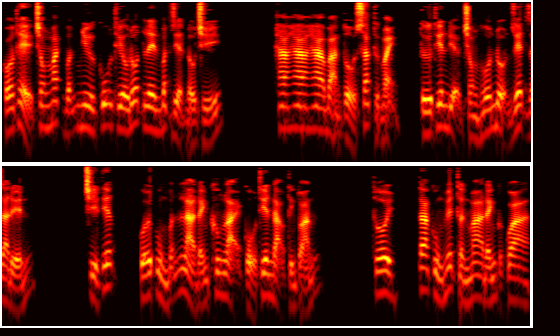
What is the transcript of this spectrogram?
có thể trong mắt vẫn như cũ thiêu đốt lên bất diệt đấu trí. Ha ha ha, bản tổ sát thực mạnh, từ thiên địa trong hỗn độn giết ra đến. Chỉ tiếc, cuối cùng vẫn là đánh không lại cổ thiên đạo tính toán. Thôi, ta cùng huyết thần ma đánh cược qua,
